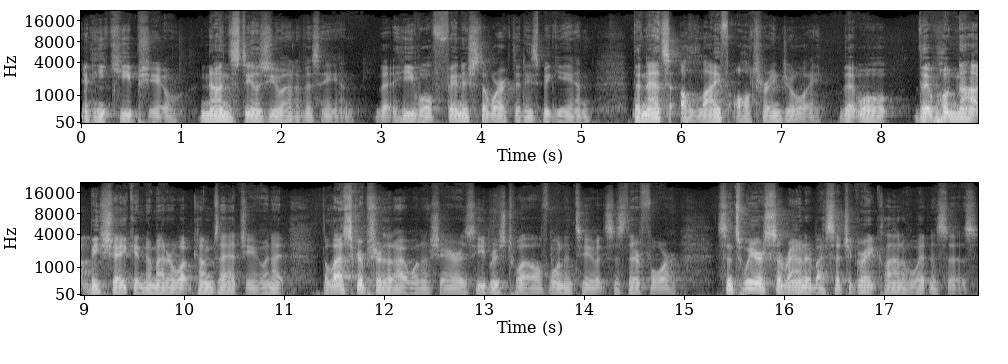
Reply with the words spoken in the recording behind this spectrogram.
and He keeps you, none steals you out of His hand. That He will finish the work that He's began. Then that's a life altering joy that will that will not be shaken no matter what comes at you. And I, the last scripture that I want to share is Hebrews 12, 1 and 2. It says, Therefore, since we are surrounded by such a great cloud of witnesses,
